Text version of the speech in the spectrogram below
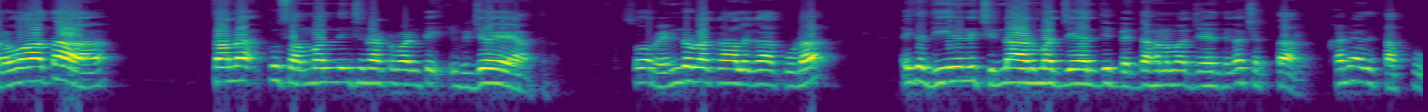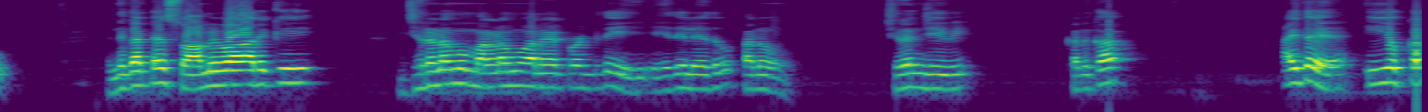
తర్వాత తనకు సంబంధించినటువంటి విజయయాత్ర. సో రెండు రకాలుగా కూడా అయితే దీనిని చిన్న హనుమ జయంతి పెద్ద హనుమత్ జయంతిగా చెప్తారు. కానీ అది తప్పు. ఎందుకంటే స్వామివారికి జననము మరణము అనేటువంటిది ఏదీ లేదు. తను చిరంజీవి కనుక. అయితే ఈ యొక్క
